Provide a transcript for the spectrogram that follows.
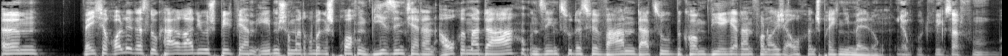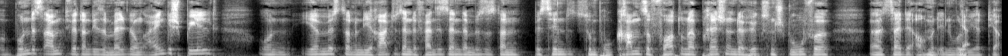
Ähm, welche Rolle das Lokalradio spielt, wir haben eben schon mal drüber gesprochen. Wir sind ja dann auch immer da und sehen zu, dass wir warnen. Dazu bekommen wir ja dann von euch auch entsprechend die Meldung. Ja gut, wie gesagt, vom Bundesamt wird dann diese Meldung eingespielt Und ihr müsst dann, und die Radiosender, Fernsehsender müsst es dann bis hin zum Programm sofort unterbrechen in der höchsten Stufe, äh, seid ihr auch mit involviert, ja.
